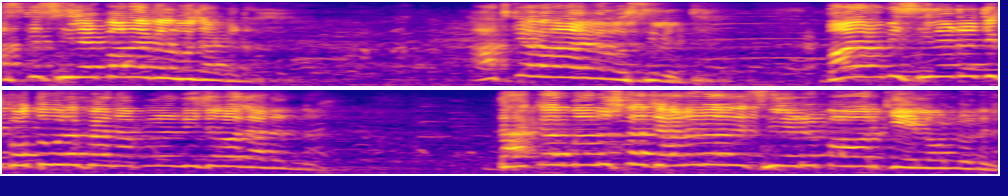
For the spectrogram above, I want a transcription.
আজকে সিলেট বানায় ফেলব জায়গাটা। আজকে বানায় ফেলব সিলেট। ভাই, আমি সিলেটের যে কত বড় ফ্যান আপনারা নিজেরা জানেন না। ঢাকার মানুষটা জানে না যে সিলেটের পাওয়ার কি লন্ডনে।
